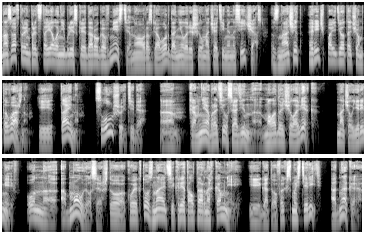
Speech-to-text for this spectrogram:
На завтра им предстояла неблизкая дорога вместе, но разговор Данила решил начать именно сейчас. Значит, речь пойдет о чем то важном и тайном. «Слушаю тебя». «Эм, ко мне обратился один э, молодой человек», — начал Еремеев. Он э, обмолвился, что кое-кто знает секрет алтарных камней и готов их смастерить. Однако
